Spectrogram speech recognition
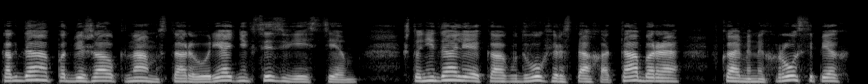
когда подбежал к нам старый урядник с известием, что не далее, как в двух верстах от табора, в каменных россыпях,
